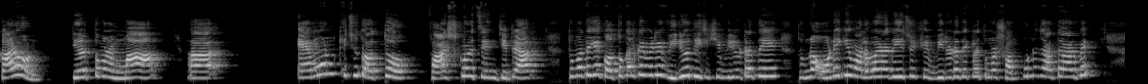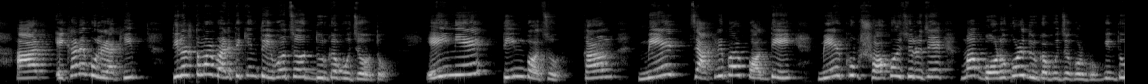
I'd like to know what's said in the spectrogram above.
কারণ তিলোত্তমার মা এমন কিছু তথ্য ফাঁস করেছেন যেটা তোমাদেরকে গতকালকে আমি একটা ভিডিও দিয়েছি। সেই ভিডিওটাতে তোমরা অনেকে ভালোবাসা দিয়েছ। সেই ভিডিওটা দেখলে তোমরা সম্পূর্ণ জানতে পারবে। আর এখানে বলে রাখি তোমার বাড়িতে কিন্তু এবছর দুর্গাপুজো হতো। এই নিয়ে তিন বছর। কারণ মেয়ের চাকরি পাওয়ার পর দিয়েই মেয়ের খুব শখ হয়েছিল যে, মা, বড় করে দুর্গাপুজো করব। কিন্তু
